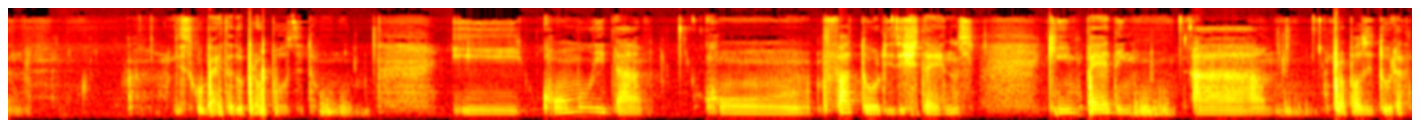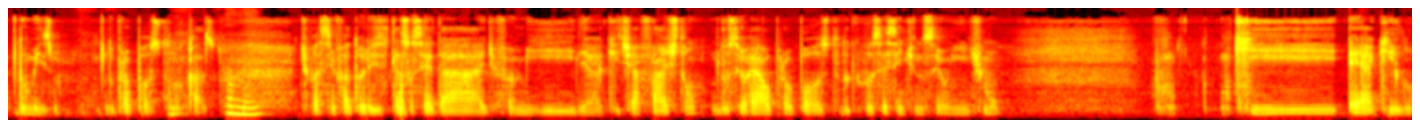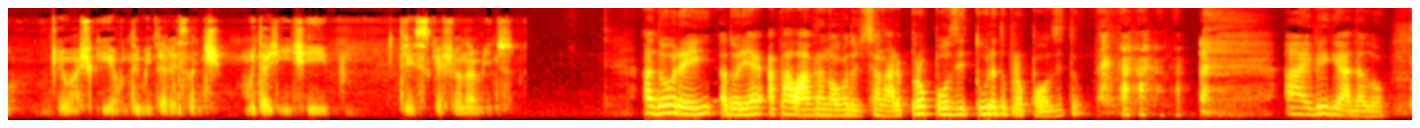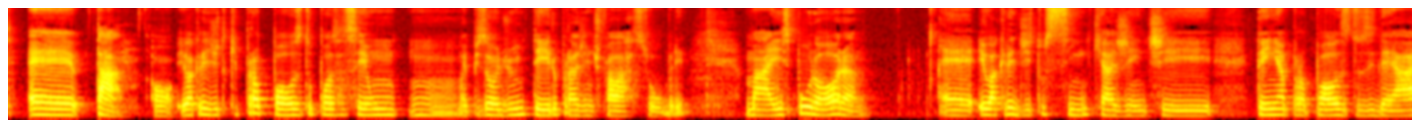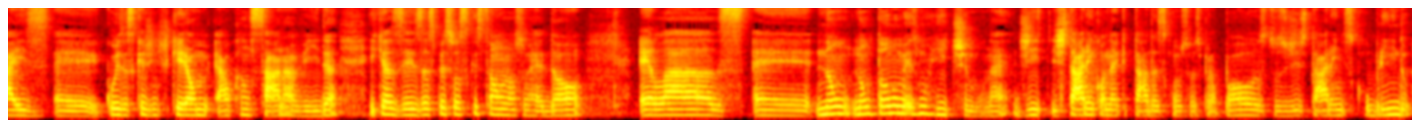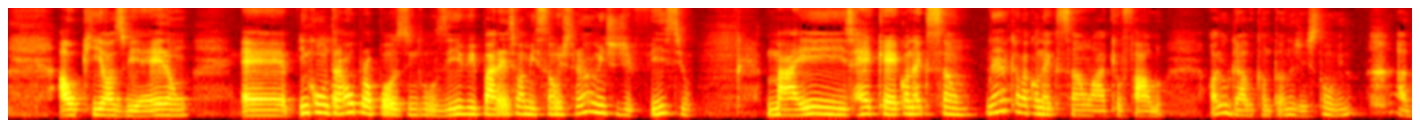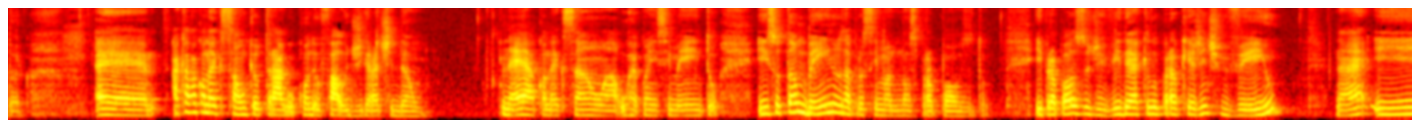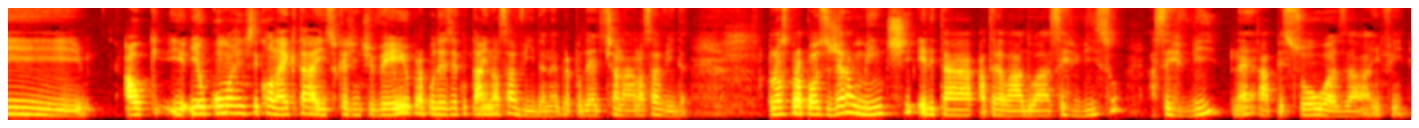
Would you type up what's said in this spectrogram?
descoberta do propósito e como lidar com fatores externos que impedem a propositura do mesmo, do propósito no caso. Amém. Tipo assim, fatores da sociedade, família, que te afastam do seu real propósito, do que você sente no seu íntimo, que é aquilo. Eu acho que é um tema interessante. Muita gente tem esses questionamentos. Adorei, adorei a palavra nova do dicionário, propositura do propósito. Ai, obrigada, Lu. É, tá, ó, eu acredito que propósito possa ser um, um episódio inteiro pra gente falar sobre, mas por hora é, eu acredito sim que a gente tenha propósitos, ideais, é, coisas que a gente queira alcançar na vida e que às vezes as pessoas que estão ao nosso redor elas é, não não estão no mesmo ritmo, né? De estarem conectadas com os seus propósitos, de estarem descobrindo ao que elas vieram. É, encontrar o propósito, inclusive, parece uma missão extremamente difícil, mas requer conexão, né? Aquela conexão lá que eu falo. Olha o galo cantando, gente, estão ouvindo? Adoro. É, aquela conexão que eu trago quando eu falo de gratidão, né, a conexão, o reconhecimento, isso também nos aproxima do nosso propósito. E propósito de vida é aquilo para o que a gente veio, né, e, ao, e, e como a gente se conecta a isso que a gente veio para poder executar em nossa vida, né, para poder adicionar à nossa vida. O nosso propósito geralmente ele está atrelado a serviço, a servir, né, a pessoas, a enfim.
